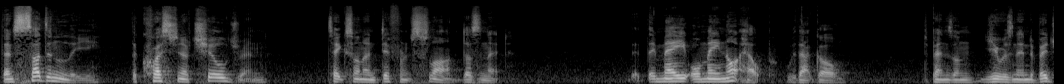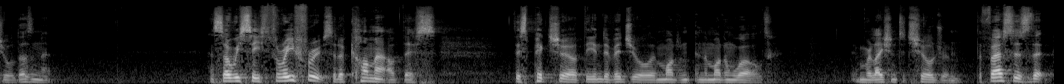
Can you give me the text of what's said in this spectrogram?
then suddenly the question of children takes on a different slant, doesn't it? They may or may not help with that goal. Depends on you as an individual, doesn't it? And so we see three fruits that have come out of this this picture of the individual in, modern, in the modern world in relation to children. The first is that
